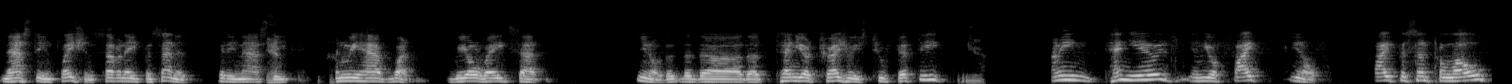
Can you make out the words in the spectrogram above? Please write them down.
nasty inflation. Seven eight percent is pretty nasty, yeah. and we have what real rates at, you know, the the the, the 10 year treasury is 250. Yeah. I mean, 10 years and you're five, you know, 5% below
